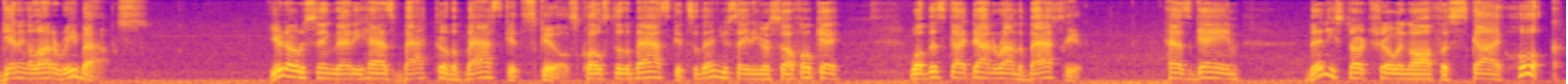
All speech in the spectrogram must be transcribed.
getting a lot of rebounds. You're noticing that he has back to the basket skills, close to the basket. So then you say to yourself, okay, well, this guy down around the basket has game then he starts showing off a sky hook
